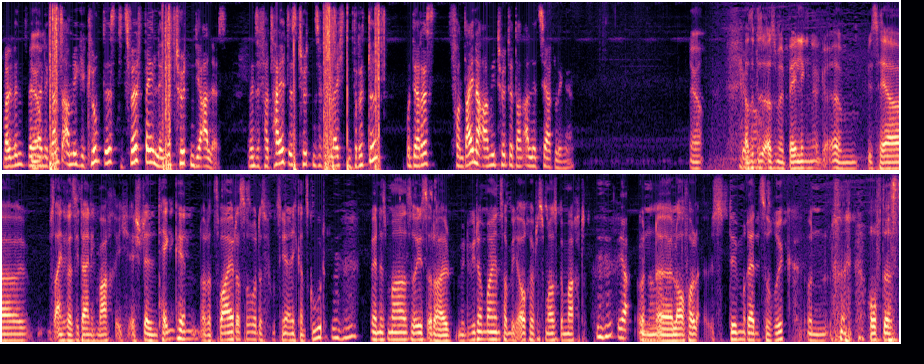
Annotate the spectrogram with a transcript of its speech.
Weil wenn, wenn ja. deine ganze Armee geklumpt ist, die 12 Banelinge töten dir alles. Wenn sie verteilt ist, töten sie vielleicht ein Drittel und der Rest von deiner Armee tötet dann alle Zerglinge. Ja. Genau. Also, das, also mit Bailing ähm, bisher das Einzige, was ich da eigentlich mache, ich, ich stelle einen Tank hin oder zwei oder so, das funktioniert eigentlich ganz gut, mhm. wenn es mal so ist. Oder halt mit Wiedermeins habe ich auch öfters mal gemacht. Mhm, ja, und genau. äh, laufe halt Stim renn zurück und hoffe, dass,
